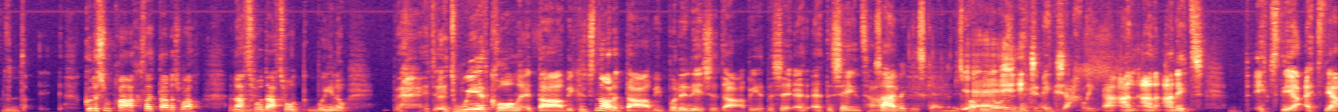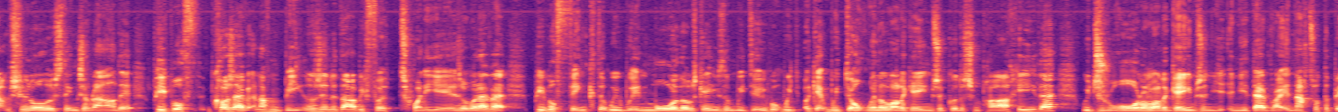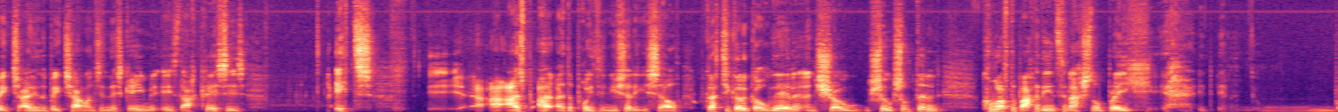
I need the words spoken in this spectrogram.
Goodison Park's like that as well. And that's mm. what, that's what, you know, It, it's weird calling it a derby because it's not a derby, but it is a derby at the at, at the same time. It's our biggest game, and it's probably yours, isn't ex- it? Exactly, and and and it's it's the it's the atmosphere and all those things around it. People, because Everton haven't beaten us in a derby for twenty years or whatever, people think that we win more of those games than we do. But we again, we don't win a lot of games at Goodison Park either. We draw a lot of games, and, you, and you're dead right. And that's what the big I think the big challenge in this game is that Chris is it's as at the point, and you said it yourself, we've actually got to go there and show show something. And coming off the back of the international break,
